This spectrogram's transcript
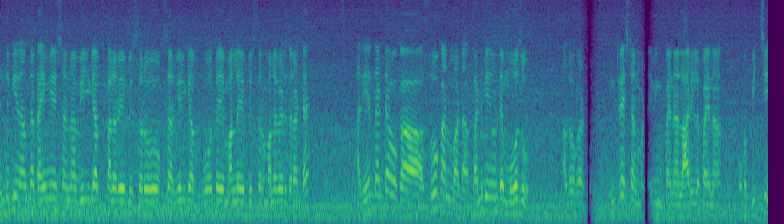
ఎందుకు ఇదంతా టైం వేస్ట్ అన్న? వీల్ క్యాప్స్ కలర్ వేపిస్తారు ఒకసారి వీల్ క్యాప్స్ పోతాయి మళ్ళీ వేపిస్తారు మళ్ళీ పెడతారంటే అదేంటంటే ఒక సోక్ అనమాట బండి మీద ఉండే మోజు. అదొక ఇంట్రెస్ట్ అనమాట డ్రైవింగ్ పైన లారీల పైన ఒక పిచ్చి.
